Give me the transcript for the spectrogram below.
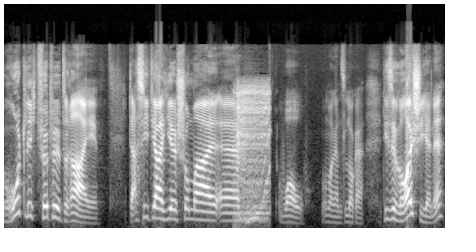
Rotlichtviertel 3. Das sieht ja hier schon mal, ähm, wow, mal ganz locker. Diese Geräusche hier, ne?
